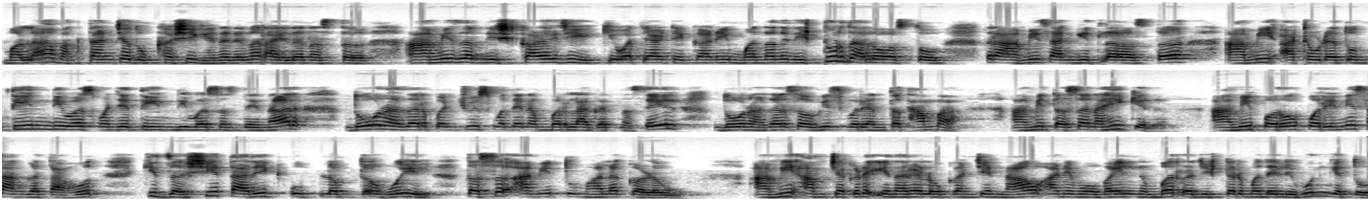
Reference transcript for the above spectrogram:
मला भक्तांच्या दुःखाशी घेणं देणं राहिलं नसतं. आम्ही जर निष्काळजी किंवा त्या ठिकाणी मनाने निष्ठूर झालो असतो तर आम्ही सांगितलं असतं आम्ही आठवड्यातून तीन दिवस म्हणजे तीन दिवसच देणार. दोन हजार पंचवीसमध्ये नंबर लागत नसेल दोन हजार सव्वीसपर्यंत थांबा. आम्ही तसं नाही केलं. आम्ही परोपरीने सांगत आहोत की जशी तारीख उपलब्ध होईल तसं आम्ही तुम्हाला कळवू. आम्ही आमच्याकडे येणाऱ्या लोकांचे नाव आणि मोबाईल नंबर रजिस्टरमध्ये लिहून घेतो.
